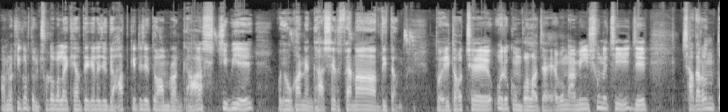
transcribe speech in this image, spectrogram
আমরা কি করতাম? ছোটোবেলায় খেলতে গেলে যদি হাত কেটে যেত, আমরা ঘাস চিবিয়ে ওই ওখানে ঘাসের ফেনা দিতাম। তো এটা হচ্ছে ওইরকম বলা যায়। এবং আমি শুনেছি যে সাধারণত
